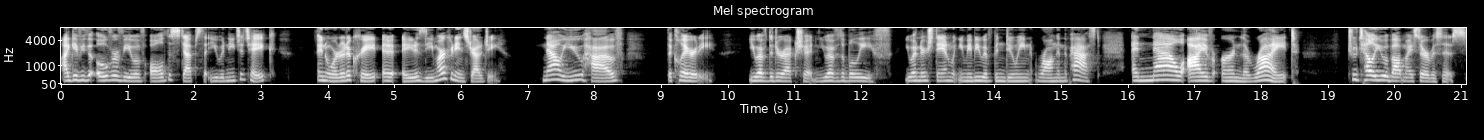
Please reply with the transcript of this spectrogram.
I give you the overview of all the steps that you would need to take in order to create a A to Z marketing strategy. Now you have the clarity, you have the direction, you have the belief, you understand what you maybe have been doing wrong in the past. And now I've earned the right to tell you about my services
